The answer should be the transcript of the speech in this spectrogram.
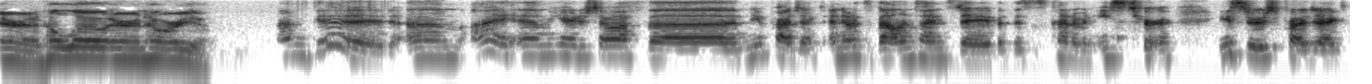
Aaron. Hello, Aaron. How are you? I'm good. Um, I am here to show off the new project. I know it's Valentine's Day, but this is kind of an Easter Easterish project.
